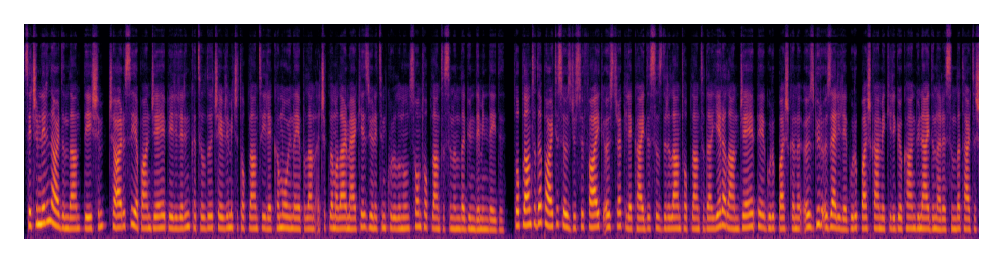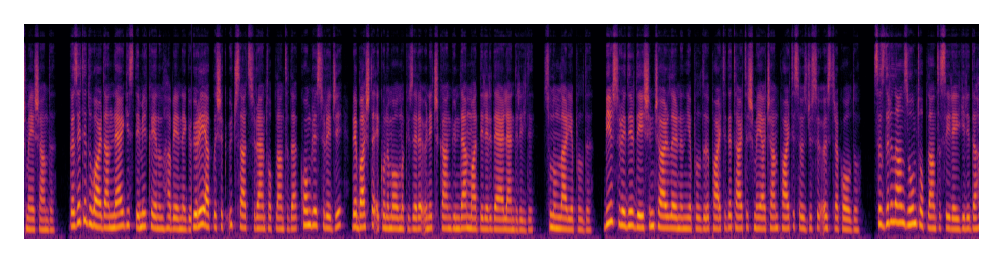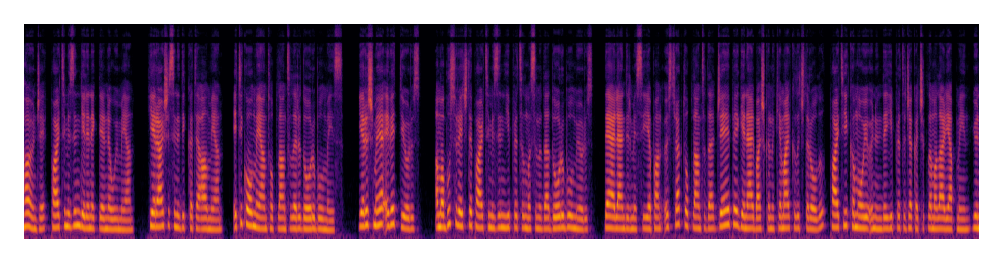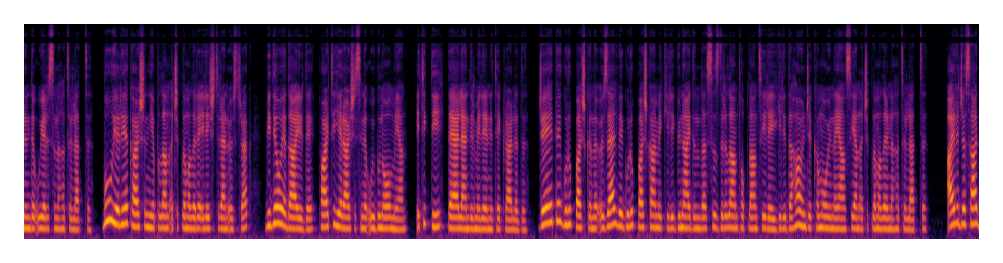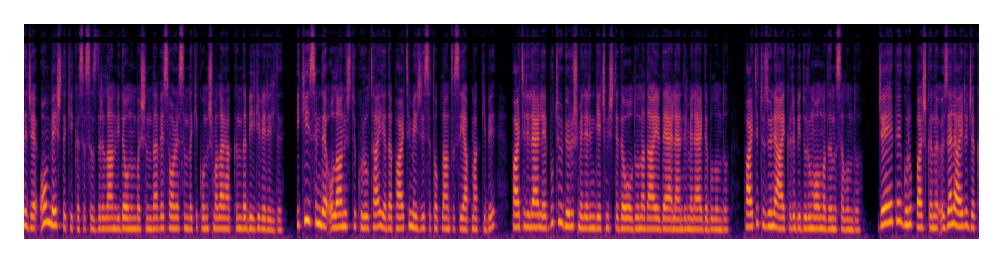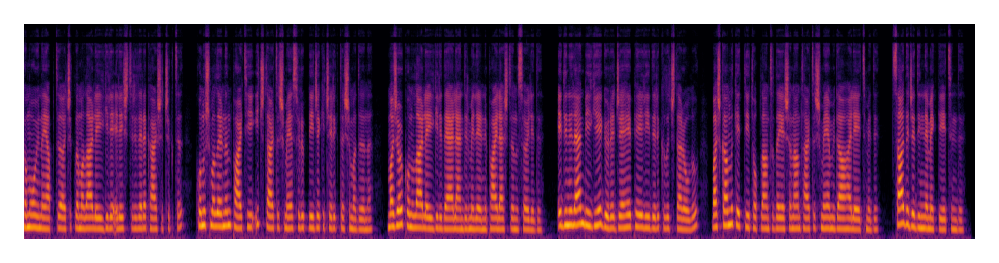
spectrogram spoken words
Seçimlerin ardından değişim çağrısı yapan CHP'lilerin katıldığı çevrimiçi toplantı ile kamuoyuna yapılan açıklamalar Merkez Yönetim Kurulu'nun son toplantısının da gündemindeydi. Toplantıda parti sözcüsü Faik Öztrak ile kaydı sızdırılan toplantıda yer alan CHP Grup Başkanı Özgür Özel ile Grup Başkan Vekili Gökhan Günaydın arasında tartışma yaşandı. Gazete Duvar'dan Nergis Demirkaya'nın haberine göre yaklaşık 3 saat süren toplantıda kongre süreci ve başta ekonomi olmak üzere öne çıkan gündem maddeleri değerlendirildi, sunumlar yapıldı. Bir süredir değişim çağrılarının yapıldığı partide tartışmayı açan parti sözcüsü Öztrak oldu. Sızdırılan Zoom toplantısı ile ilgili daha önce partimizin geleneklerine uymayan, hiyerarşisini dikkate almayan, etik olmayan toplantıları doğru bulmayız. Yarışmaya evet diyoruz ama bu süreçte partimizin yıpratılmasını da doğru bulmuyoruz değerlendirmesi yapan Öztrak toplantıda CHP Genel Başkanı Kemal Kılıçdaroğlu, partiyi kamuoyu önünde yıpratacak açıklamalar yapmayın yönünde uyarısını hatırlattı. Bu uyarıya karşın yapılan açıklamaları eleştiren Öztrak, videoya dair de parti hiyerarşisine uygun olmayan, etik değil değerlendirmelerini tekrarladı. CHP Grup Başkanı Özel ve Grup Başkan Vekili Günaydın'da sızdırılan toplantıyla ilgili daha önce kamuoyuna yansıyan açıklamalarını hatırlattı. Ayrıca sadece 15 dakikası sızdırılan videonun başında ve sonrasındaki konuşmalar hakkında bilgi verildi. İki isim de olağanüstü kurultay ya da parti meclisi toplantısı yapmak gibi, partililerle bu tür görüşmelerin geçmişte de olduğuna dair değerlendirmelerde bulundu. Parti tüzüğüne aykırı bir durum olmadığını savundu. CHP Grup Başkanı Özel ayrıca kamuoyuna yaptığı açıklamalarla ilgili eleştirilere karşı çıktı, konuşmalarının partiyi iç tartışmaya sürükleyecek içerik taşımadığını, majör konularla ilgili değerlendirmelerini paylaştığını söyledi. Edinilen bilgiye göre CHP lideri Kılıçdaroğlu, başkanlık ettiği toplantıda yaşanan tartışmaya müdahale etmedi, sadece dinlemekle yetindi.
